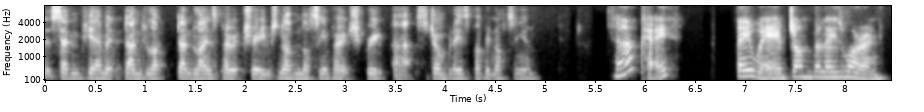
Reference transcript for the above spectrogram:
at 7 pm at Dandelions Poetry, which is another Nottingham poetry group at Sir John Borlase Pub in Nottingham. Okay. They wear John Borlase Warren.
